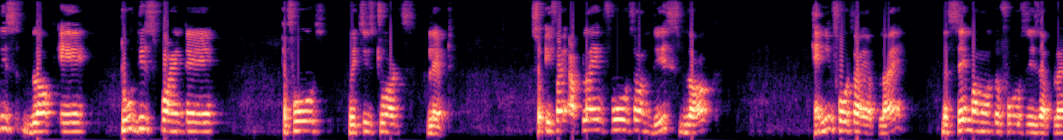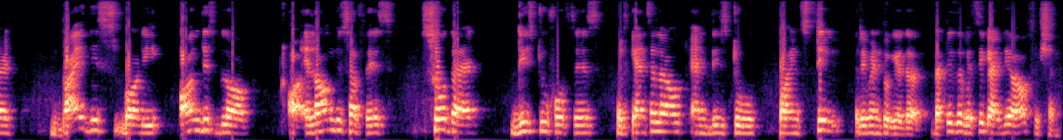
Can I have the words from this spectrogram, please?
this block A to this point A a force which is towards left. So if I apply force on this block, any force I apply, the same amount of force is applied by this body on this block or along the surface so that these two forces will cancel out and these two points still remain together. That is the basic idea of friction.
